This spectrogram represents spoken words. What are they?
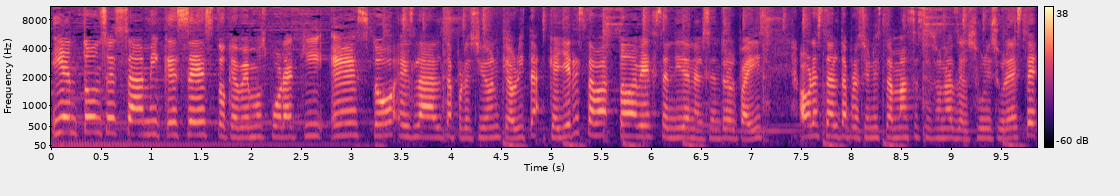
Y entonces, Sami, ¿qué es esto que vemos por aquí? Esto es la alta presión que ahorita, que ayer estaba todavía extendida en el centro del país, ahora esta alta presión está más hacia zonas del sur y sureste,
